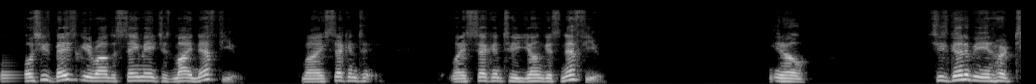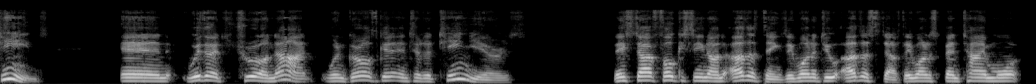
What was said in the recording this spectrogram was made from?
well, she's basically around the same age as my nephew, my second, to, my second to youngest nephew. You know, she's going to be in her teens. And whether it's true or not, when girls get into the teen years, they start focusing on other things. They want to do other stuff. They want to spend time more.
